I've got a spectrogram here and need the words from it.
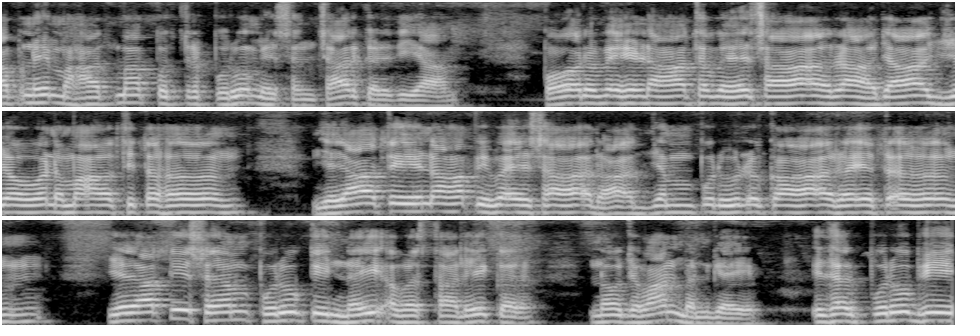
अपने महात्मा पुत्र पुरु में संचार कर दिया। पौरवेणाथ वैसा राजा यौवनमाथित ययाते नापि वैसा राज्यम पुरुकारयत ययाति स्वयं पुरु की नई अवस्था लेकर नौजवान बन गए। इधर पूर्व भी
